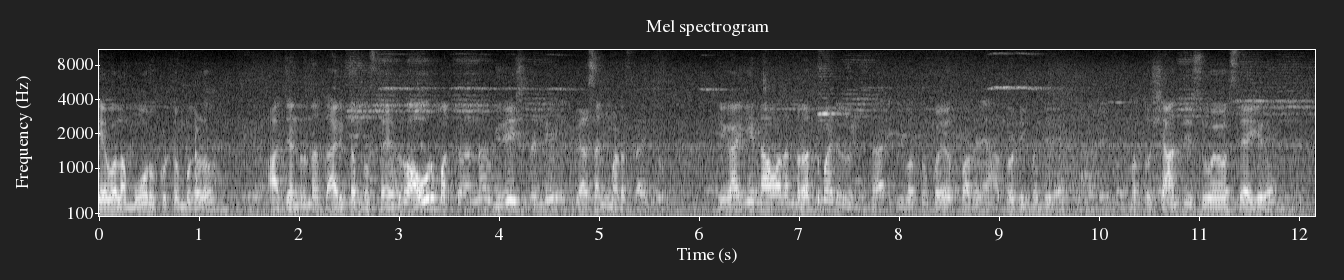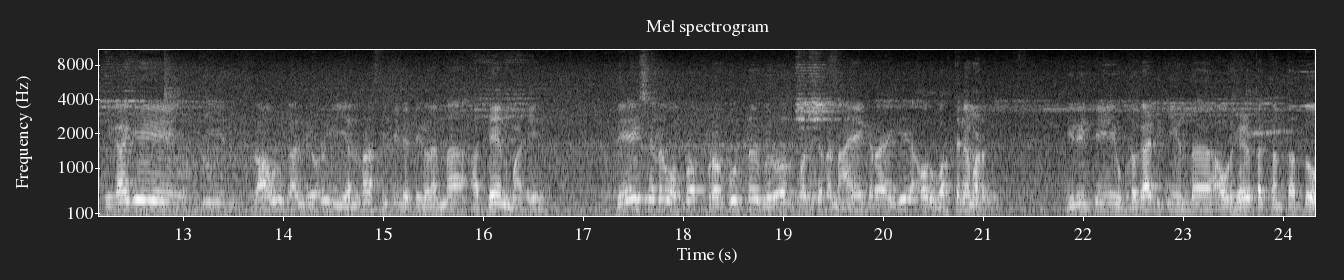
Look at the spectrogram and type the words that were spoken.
ಕೇವಲ ಮೂರು ಕುಟುಂಬಗಳು ಆ ಜನರನ್ನ ದಾರಿ ತಪ್ಪಿಸ್ತಾ ಇದ್ದರು ಅವ್ರ ಮಕ್ಕಳನ್ನು ವಿದೇಶದಲ್ಲಿ ವ್ಯಾಸಂಗ ಮಾಡಿಸ್ತಾ ಇದ್ರು. ಹೀಗಾಗಿ ನಾವು ಅದನ್ನು ರದ್ದು ಮಾಡಿರೋದ್ರಿಂದ ಇವತ್ತು ಭಯೋತ್ಪಾದನೆ ಹತೋಟಿಗೆ ಬಂದಿದೆ ಮತ್ತು ಶಾಂತಿ ಸುವ್ಯವಸ್ಥೆ ಆಗಿದೆ ಹೀಗಾಗಿ ಈ ರಾಹುಲ್ ಗಾಂಧಿಯವರು ಈ ಎಲ್ಲ ಸ್ಥಿತಿಗತಿಗಳನ್ನು ಅಧ್ಯಯನ ಮಾಡಿ ದೇಶದ ಒಬ್ಬ ಪ್ರಬುದ್ಧ ವಿರೋಧ ಪಕ್ಷದ ನಾಯಕರಾಗಿ ಅವರು ವರ್ತನೆ ಮಾಡಬೇಕು. ಈ ರೀತಿ ಹುಡುಗಾಟಿಕೆಯಿಂದ ಅವ್ರು ಹೇಳ್ತಕ್ಕಂಥದ್ದು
